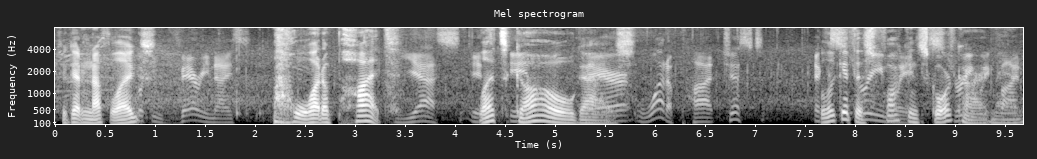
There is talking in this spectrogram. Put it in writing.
If you got enough legs. Very nice. what a putt. Yes. Let's go, there. guys. What a putt. Just Look at this fucking scorecard, man.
